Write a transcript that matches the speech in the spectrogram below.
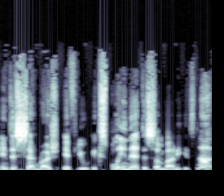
into SEMrush, if you explain that to somebody, it's not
